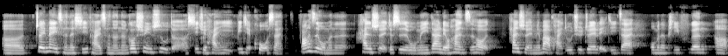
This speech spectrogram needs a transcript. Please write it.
呃，最内层的吸排层呢，能够迅速的吸取汗液，并且扩散，防止我们的汗水，就是我们一旦流汗之后，汗水没办法排出去，就会累积在我们的皮肤跟呃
